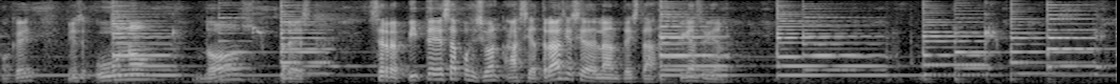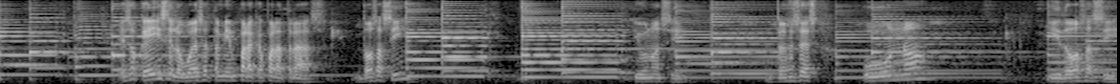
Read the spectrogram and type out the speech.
Ok, fíjense, 1, 2, 3. Se repite esa posición hacia atrás y hacia adelante. Ahí está, fíjense bien. Eso que hice lo voy a hacer también para acá, para atrás. Dos así y uno así. Entonces es uno y dos así.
